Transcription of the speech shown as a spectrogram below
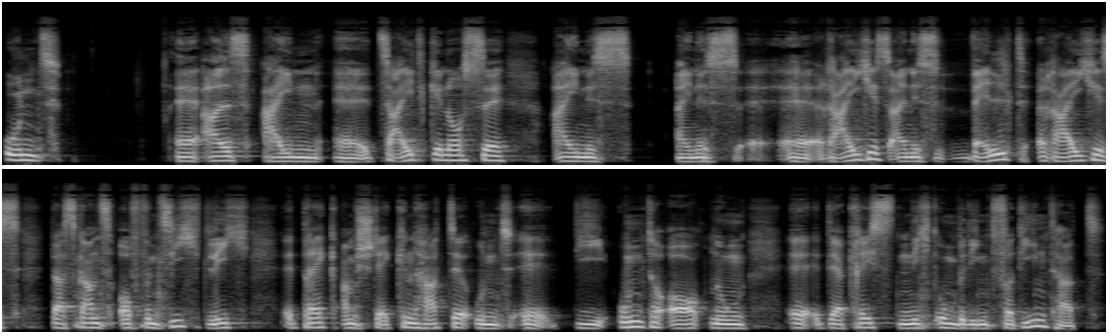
und äh, als ein äh, Zeitgenosse eines eines äh, Reiches, eines Weltreiches, das ganz offensichtlich äh, Dreck am Stecken hatte und äh, die Unterordnung äh, der Christen nicht unbedingt verdient hat.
